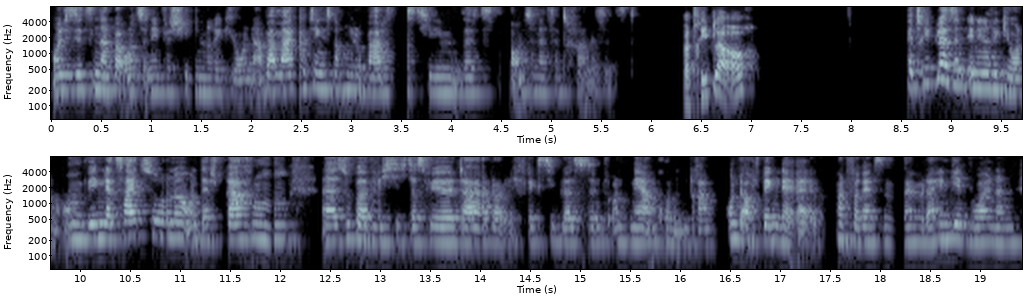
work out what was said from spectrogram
Und die sitzen dann bei uns in den verschiedenen Regionen. Aber Marketing ist noch ein globales Team, das bei uns in der Zentrale sitzt. Vertriebler auch? Vertriebler sind in den Regionen, um wegen der Zeitzone und der Sprachen äh, super wichtig, dass wir da deutlich flexibler sind und näher am Kunden dran. Und auch wegen der Konferenzen, wenn wir da hingehen wollen, dann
